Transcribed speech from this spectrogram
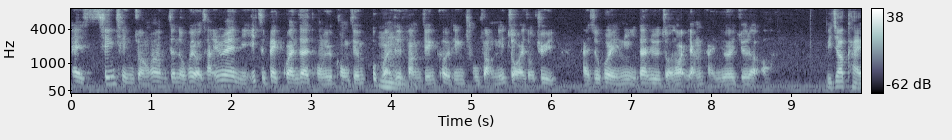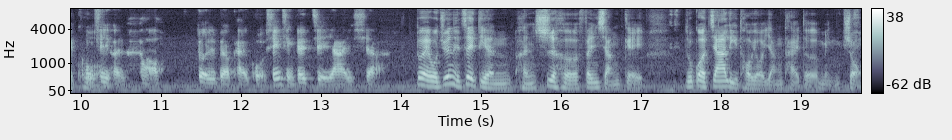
哎、欸，心情转换真的会有差，因为你一直被关在同一个空间，不管是房间、客厅、厨房，你走来走去还是会腻。但是走到阳台，你就会觉得哦，比较开阔，空气很好，对，就比较开阔，心情可以解压一下。对，我觉得你这点很适合分享给如果家里头有阳台的民众，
